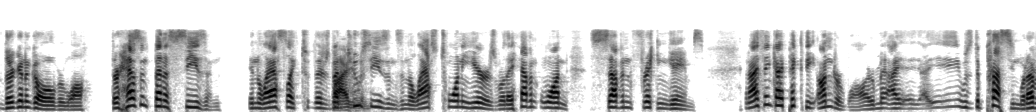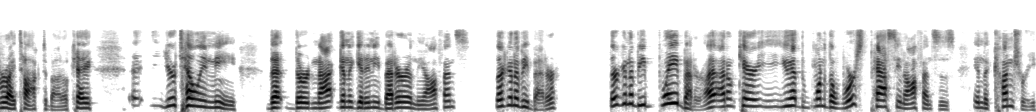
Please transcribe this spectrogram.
They're gonna go over Wahl. There hasn't been a season in the last like two, there's been two seasons in the last 20 years where they haven't won seven freaking games. And I think I picked the underwall, or I, I, it was depressing whatever I talked about. Okay, uh, you're telling me that they're not going to get any better in the offense? They're going to be better they're going to be way better. I, I, don't care. You had one of the worst passing offenses in the country,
